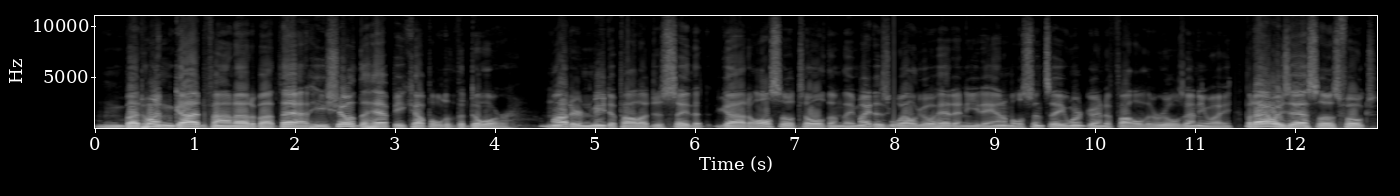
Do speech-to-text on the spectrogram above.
But when God found out about that, he showed the happy couple to the door. Modern meat apologists say that God also told them they might as well go ahead and eat animals since they weren't going to follow the rules anyway. But I always ask those folks,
